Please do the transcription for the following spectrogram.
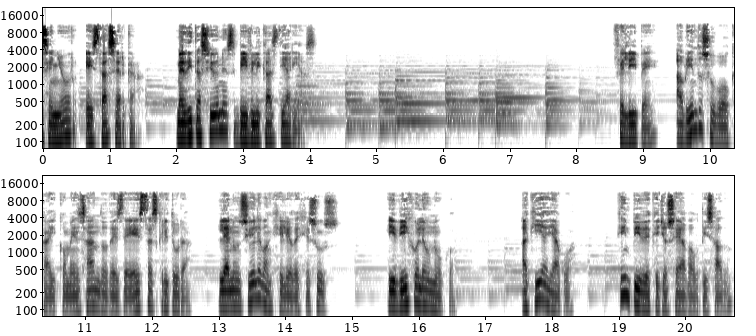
Señor está cerca. Meditaciones bíblicas diarias. Felipe, abriendo su boca y comenzando desde esta escritura, le anunció el Evangelio de Jesús. Y dijo el eunuco, Aquí hay agua. ¿Qué impide que yo sea bautizado?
